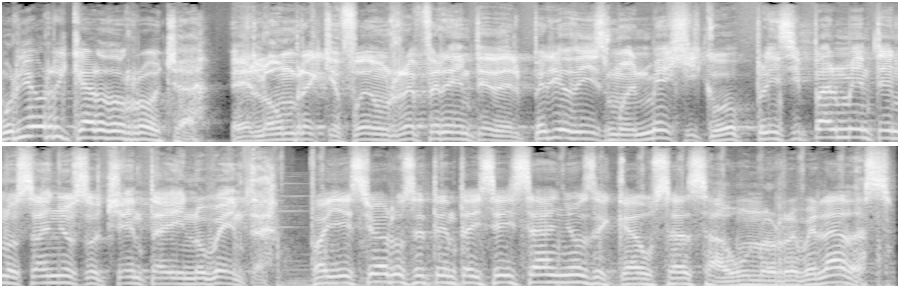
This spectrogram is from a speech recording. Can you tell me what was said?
Murió Ricardo Rocha, el hombre que fue un referente del periodismo en México, principalmente en los años 80 y 90. Falleció a los 76 años de causas aún no reveladas.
